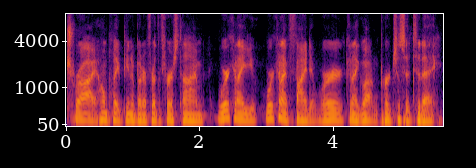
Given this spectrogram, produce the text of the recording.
try home plate peanut butter for the first time, where can I where can I find it? Where can I go out and purchase it today?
